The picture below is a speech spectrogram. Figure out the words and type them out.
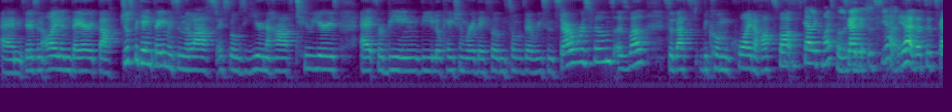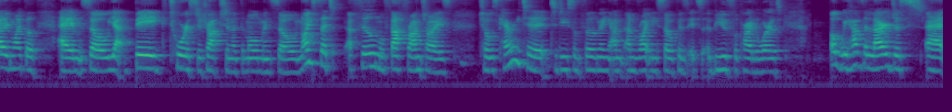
Um, there's an island there that just became famous in the last, I suppose, year and a half, two years, uh, for being the location where they filmed some of their recent Star Wars films as well. So that's become quite a hotspot. Skellig Michael, it? Yeah. yeah, that's it, Skellig Michael. Um, so yeah, big tourist attraction at the moment. So nice that a film of that franchise chose Kerry to to do some filming, and, and rightly so because it's a beautiful part of the world. Oh, we have the largest, uh,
